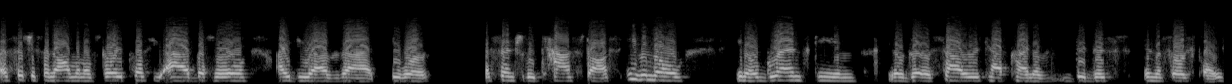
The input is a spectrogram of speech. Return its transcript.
a, such a phenomenal story. Plus, you add the whole idea of that they were essentially cast-offs, even though, you know, grand scheme, you know, the salary cap kind of did this in the first place.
